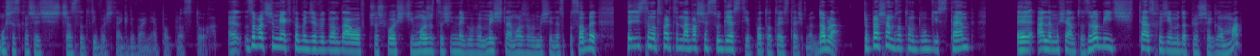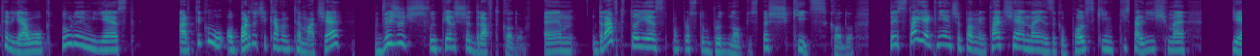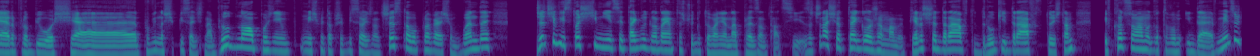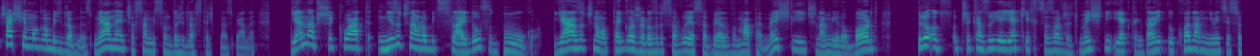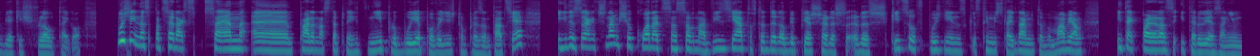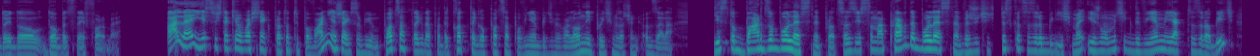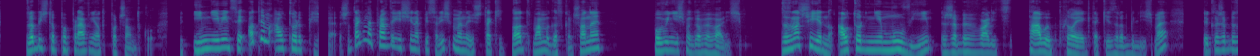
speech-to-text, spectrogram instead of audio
muszę skończyć częstotliwość nagrywania po prostu. E, zobaczymy, jak to będzie wyglądało w przeszłości. Może coś innego wymyślę, może wymyślę inne sposoby. Też jestem otwarty na Wasze sugestie, po to to jesteśmy. Dobra, przepraszam za tą długi wstęp. E, ale musiałem to zrobić. Teraz chodzimy do pierwszego materiału, którym jest artykuł o bardzo ciekawym temacie. Wyrzuć swój pierwszy draft kodu. Draft to jest po prostu brudnopis, to jest szkic kodu. To jest tak, jak nie wiem, czy pamiętacie, na języku polskim pisaliśmy, pierw robiło się, powinno się pisać na brudno, później mieliśmy to przepisywać na czysto, poprawialiśmy błędy. W rzeczywistości mniej więcej tak wyglądają też przygotowania na prezentacji. Zaczyna się od tego, że mamy pierwszy draft, drugi draft, któryś tam i w końcu mamy gotową ideę. W międzyczasie mogą być drobne zmiany, czasami są dość drastyczne zmiany. Ja na przykład nie zaczynam robić slajdów długo. Ja zaczynam od tego, że rozrysowuję sobie mapę myśli, czy na Miroboard, który od, przekazuje, jakie chcę zawrzeć myśli i jak tak dalej, i układam mniej więcej sobie jakiś flow tego. Później na spacerach z psem e, parę następnych dni próbuję powiedzieć tą prezentację. I gdy zaczyna mi się układać sensowna wizja, to wtedy robię pierwsze rys, szkiców, później z, z, tymi slajdami to wymawiam i tak parę razy iteruję, zanim dojdę do, do obecnej formy. Ale jest coś takiego właśnie jak prototypowanie, że jak zrobimy poca, to tak naprawdę kod tego poca powinien być wywalony i powinniśmy zacząć od zera. Jest to bardzo bolesny proces, jest to naprawdę bolesne wyrzucić wszystko, co zrobiliśmy i już w momencie, gdy wiemy, jak to zrobić, zrobić to poprawnie od początku. I mniej więcej o tym autor pisze, że tak naprawdę jeśli napisaliśmy już taki kod, mamy go skończony, powinniśmy go wywalić. Zaznaczcie jedno, autor nie mówi, żeby wywalić cały projekt, jaki zrobiliśmy, tylko żeby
